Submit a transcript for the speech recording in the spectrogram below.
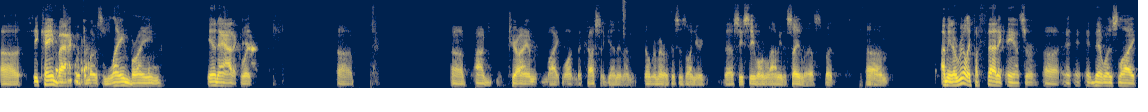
uh, she came back with the most lame brain, inadequate. Uh, uh, I'm here. I am, Mike, wanting to cuss again, and I don't remember if this is on your. The FCC won't allow me to say this, but um, I mean, a really pathetic answer. Uh, that was like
